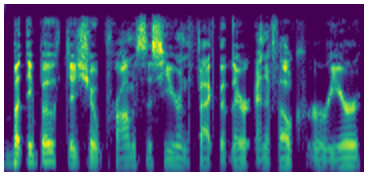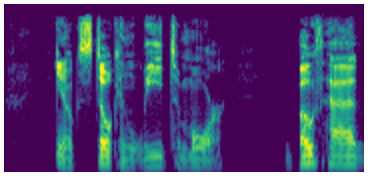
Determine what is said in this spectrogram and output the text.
But they both did show promise this year and the fact that their NFL career, you know, still can lead to more. Both had,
